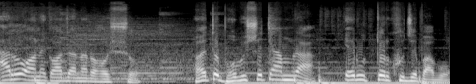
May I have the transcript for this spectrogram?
আরও অনেক অজানা রহস্য? হয়তো ভবিষ্যতে আমরা এর উত্তর খুঁজে পাবো।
